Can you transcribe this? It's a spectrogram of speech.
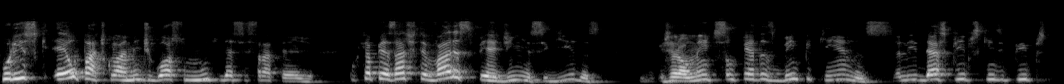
Por isso que eu, particularmente, gosto muito dessa estratégia. Porque apesar de ter várias perdinhas seguidas, geralmente são perdas bem pequenas, ali 10 pips, 15 pips,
